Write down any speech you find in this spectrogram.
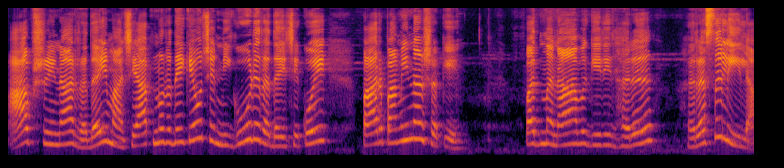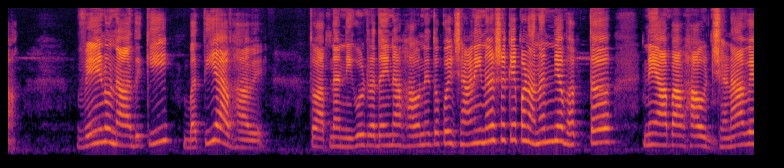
આપ શ્રીના હૃદયમાં છે. આપનું હૃદય કેવું છે? નિગૂઢ હૃદય છે. કોઈ પાર પામી ન શકે. પદ્મનાભ ગિરિધર રસલીલા વેણુનાદ કી બતિયા ભાવે તો આપના નિગૂઢ હૃદયના ભાવને તો કોઈ જાણી ન શકે પણ અનન્ય ભક્તને આપ આ ભાવ જણાવે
